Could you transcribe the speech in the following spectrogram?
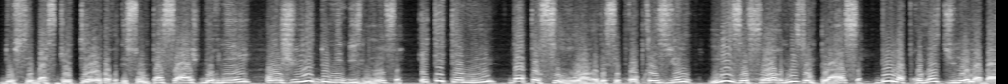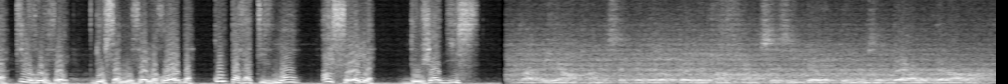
de ces basketteurs de son passage dernier en juillet 2019 était ému d'apercevoir de ses propres yeux les efforts mis en place de la province du Lualaba qui revêt de sa nouvelle robe comparativement à celle de jadis. Les gens ces idées de nous aider à aller de l'avant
